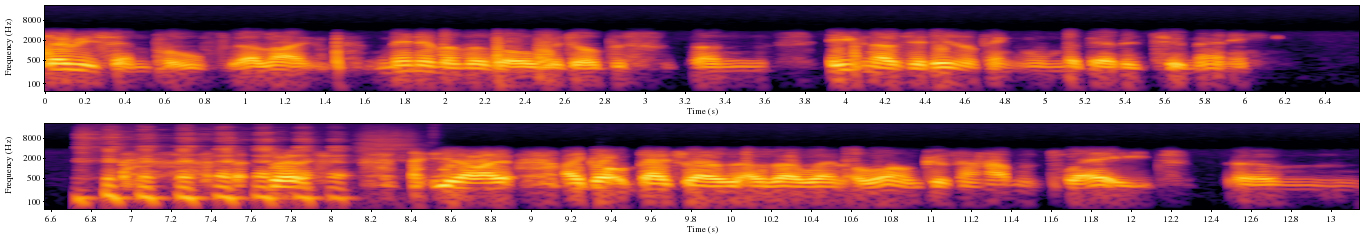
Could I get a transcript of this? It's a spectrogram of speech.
very simple, uh, like minimum of overdubs, and even as it is, I think well, maybe I did too many. but you know, I, I got better as, as I went along because I haven't played um,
